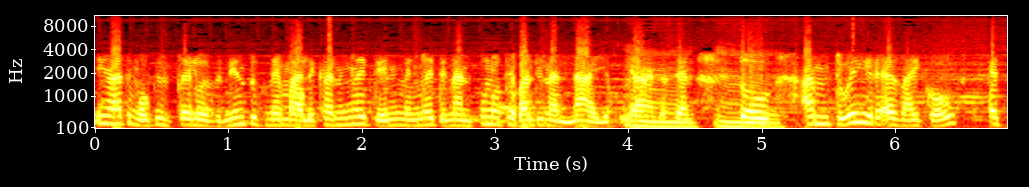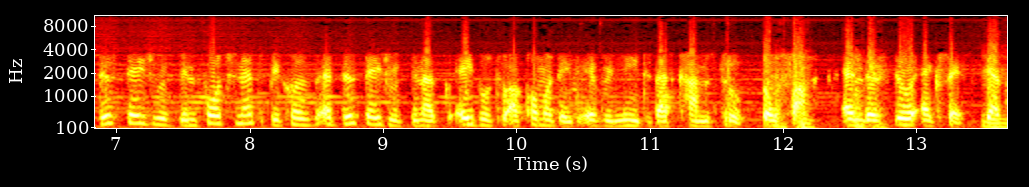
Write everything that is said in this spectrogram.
ingathi ngoku izicelo zinintsi kunemali khanincedeni nincedeni nandifuna uthi ebantwini andinayo. You mm, understand. so I'm doing it as I go. At this stage, we've been fortunate because at this stage, we've been able to accommodate every need that comes through so far. And there's still excess. Mm.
